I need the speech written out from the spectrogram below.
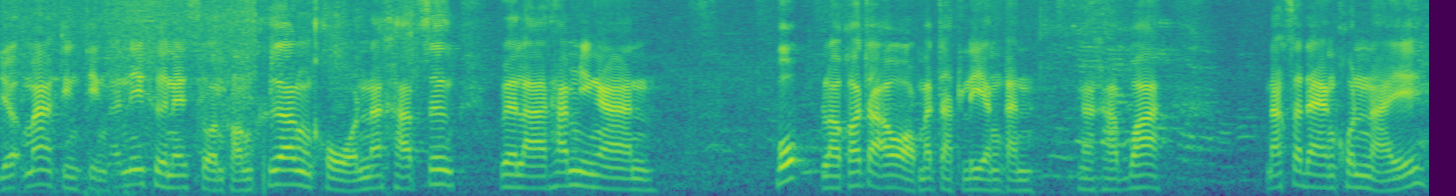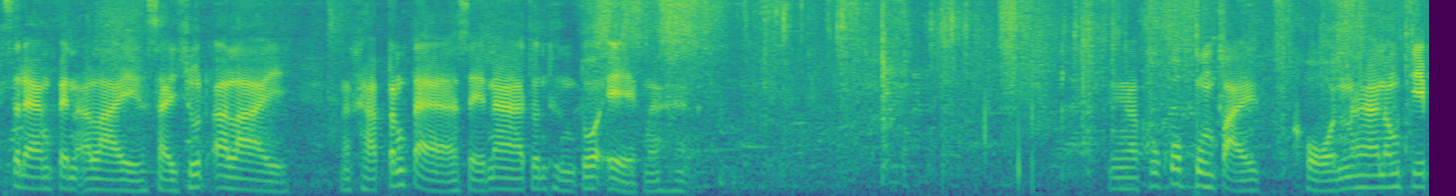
เยอะมากจริงๆและนี่คือในส่วนของเครื่องโขนนะครับ ซึ่งเวลาถ้ามีงานปุ๊บเราก็จะเอาออกมาจัดเรียงกันนะครับว่านักแสดงคนไหนแสดงเป็นอะไรใส่ชุดอะไรนะครับ ตั้งแต่เสนาจนถึงตัวเอกนะฮะ นี่ครับผู้ควบคุมฝ่ายโขนนะฮะน้องจิ๊บ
